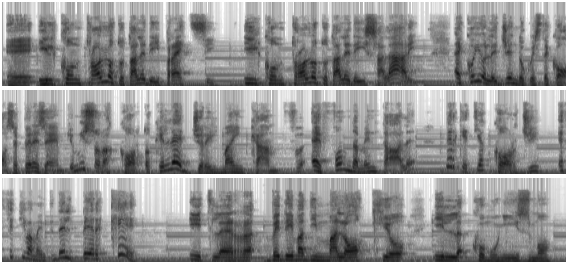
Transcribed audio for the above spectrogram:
eh, il controllo totale dei prezzi il controllo totale dei salari. Ecco, io leggendo queste cose, per esempio, mi sono accorto che leggere il Mein Kampf è fondamentale perché ti accorgi effettivamente del perché Hitler vedeva di malocchio il comunismo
